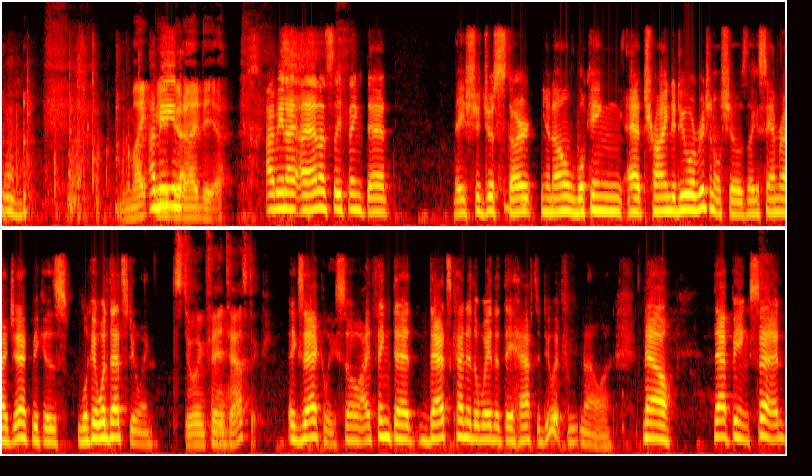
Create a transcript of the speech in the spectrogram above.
Might be I mean- a good idea. I mean, I, I honestly think that they should just start, you know, looking at trying to do original shows like a Samurai Jack because look at what that's doing. It's doing fantastic. Exactly. So I think that that's kind of the way that they have to do it from now on. Now, that being said,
